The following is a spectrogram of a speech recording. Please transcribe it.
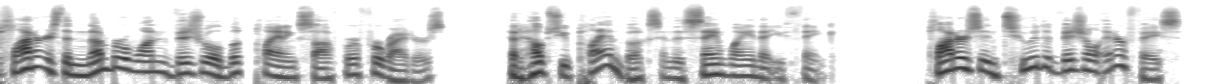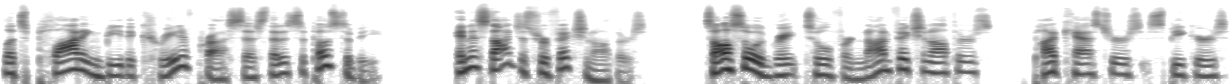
Plottr is the number one visual book planning software for writers that helps you plan books in the same way that you think. Plottr's intuitive visual interface lets plotting be the creative process that it's supposed to be. And it's not just for fiction authors, it's also a great tool for nonfiction authors, podcasters, speakers,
